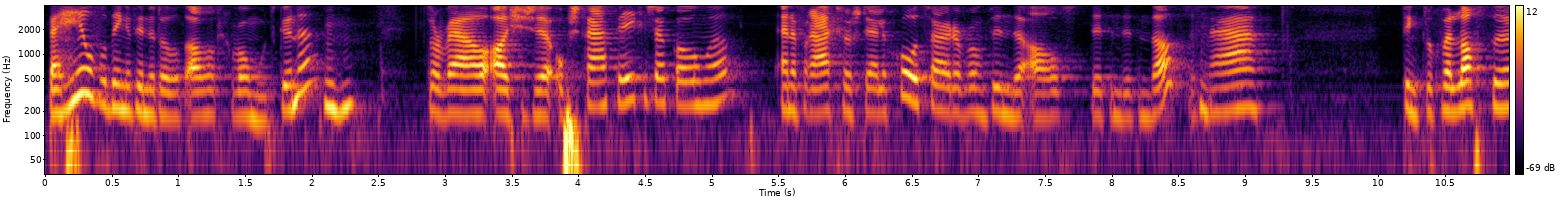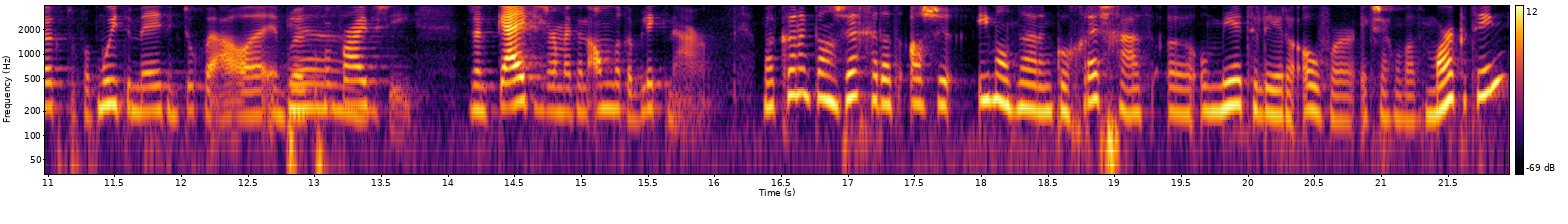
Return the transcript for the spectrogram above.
bij heel veel dingen vinden dat het altijd gewoon moet kunnen. Mhm. Terwijl als je ze op straat tegen zou komen en een vraag zou stellen: Goh, wat zou je ervan vinden als dit en dit en dat? Zeg, nou, vind ik toch wel lastig, toch wat moeite mee, vind ik toch wel uh, inbreuk op mijn privacy. Dus dan kijken ze er met een andere blik naar. Maar kan ik dan zeggen dat als er iemand naar een congres gaat uh, om meer te leren over, ik zeg maar wat, marketing.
